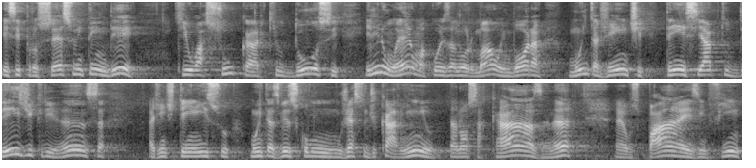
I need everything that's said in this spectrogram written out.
esse processo, entender que o açúcar, que o doce, ele não é uma coisa normal, embora muita gente tenha esse hábito desde criança. A gente tem isso muitas vezes como um gesto de carinho na nossa casa, né? É, os pais, enfim,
